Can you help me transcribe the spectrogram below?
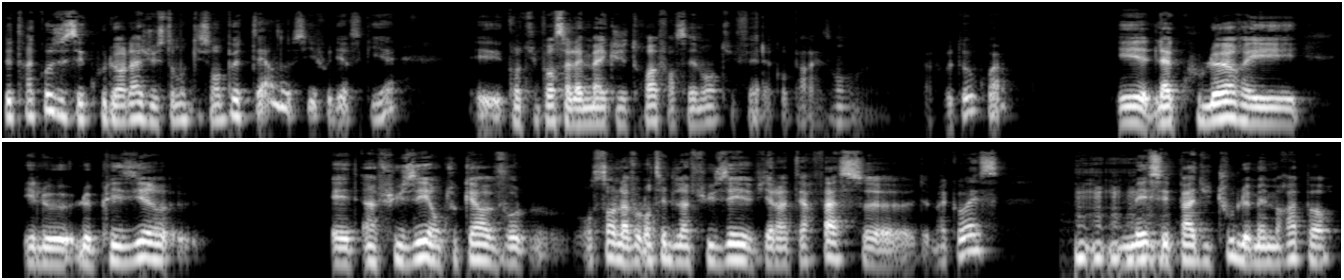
peut-être à cause de ces couleurs-là justement qui sont un peu ternes aussi, il faut dire ce qui est. Et quand tu penses à la Mac G3, forcément, tu fais la comparaison, euh, pas photo quoi. Et la couleur et, et le, le plaisir est infusé, en tout cas, on sent la volonté de l'infuser via l'interface euh, de macOS, Mm, mm, mm, mais c'est pas du tout le même rapport.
